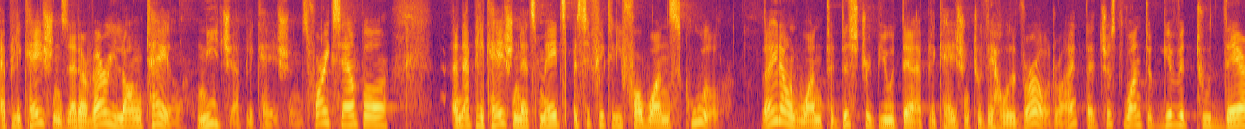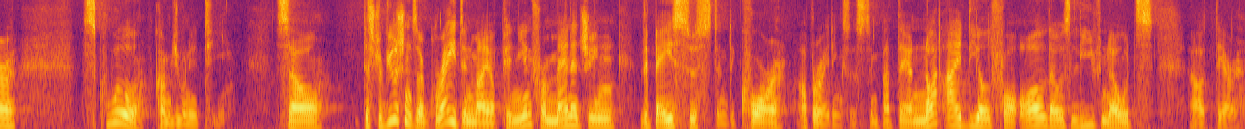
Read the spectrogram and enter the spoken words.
applications that are very long tail, niche applications. For example, an application that's made specifically for one school. They don't want to distribute their application to the whole world, right? They just want to give it to their school community. So distributions are great, in my opinion, for managing the base system, the core operating system, but they're not ideal for all those leaf nodes out there.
